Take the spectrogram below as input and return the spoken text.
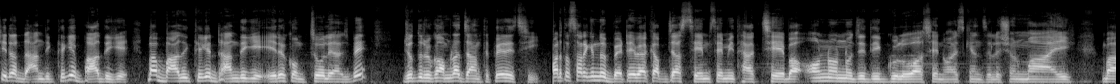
সেটা ডান দিক থেকে বা দিকে বা বা দিক থেকে ডান দিকে এরকম চলে আসবে। যতটুকু আমরা জানতে পেরেছি। আর তাছাড়া কিন্তু ব্যাটারি ব্যাকআপ যা সেম সেমই থাকছে বা অন্য অন্য যে দিকগুলো আছে নয়েজ ক্যান্সেলেশন মাইক বা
